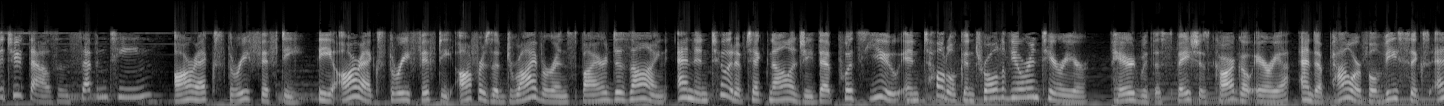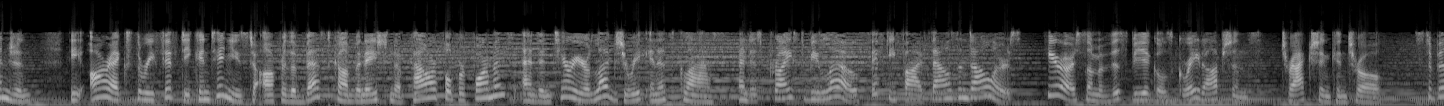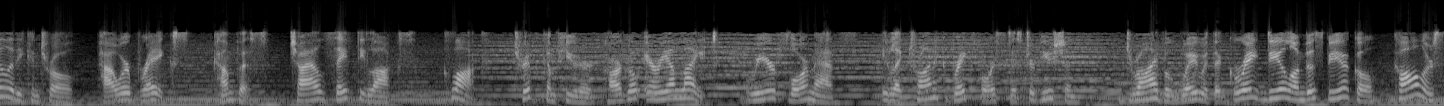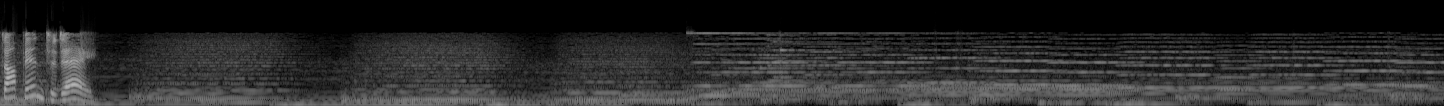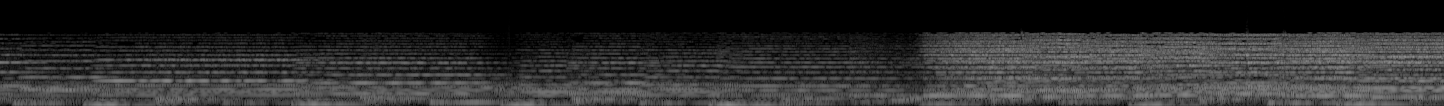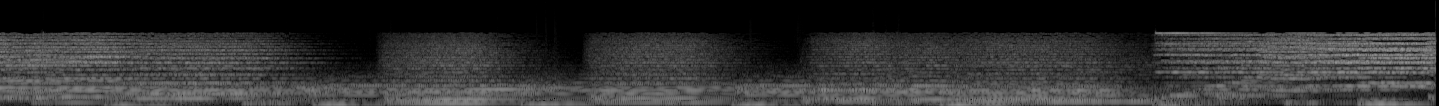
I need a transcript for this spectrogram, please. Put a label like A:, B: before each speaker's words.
A: The 2017 RX 350. The RX 350 offers a driver-inspired design and intuitive technology that puts you in total control of your interior. Paired with a spacious cargo area and a powerful V6 engine, the RX 350 continues to offer the best combination of powerful performance and interior luxury in its class and is priced below $55,000. Here are some of this vehicle's great options. Traction control, stability control, power brakes, compass, child safety locks, clock, trip computer, cargo area light, rear floor mats, electronic brake force distribution. Drive away with a great deal on this vehicle. Call or stop in today.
